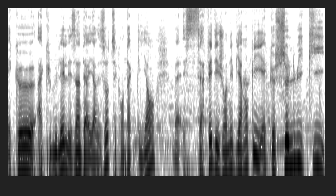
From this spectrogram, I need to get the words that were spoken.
et que accumuler les uns derrière les autres ces contacts clients, ben, ça fait des journées bien remplies et que celui qui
